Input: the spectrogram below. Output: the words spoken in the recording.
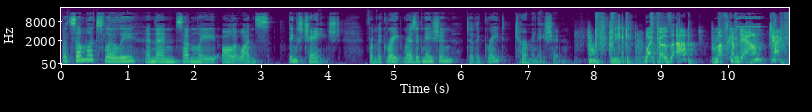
But somewhat slowly, and then suddenly, all at once, things changed from the great resignation to the great termination. What goes up must come down. Tech's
